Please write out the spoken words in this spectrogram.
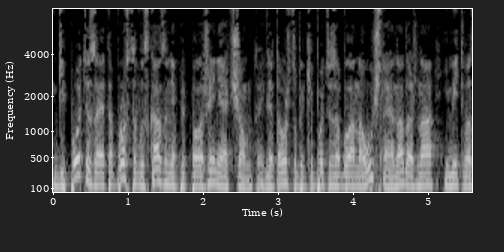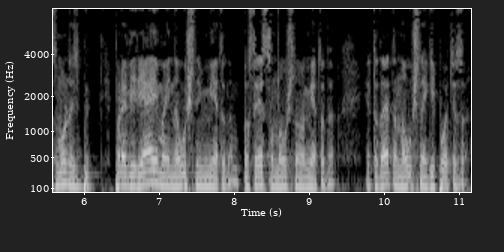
Гипотеза – это просто высказывание предположения о чем-то. И для того, чтобы гипотеза была научной, она должна иметь возможность быть проверяемой научным методом, посредством научного метода. И тогда это научная гипотеза.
